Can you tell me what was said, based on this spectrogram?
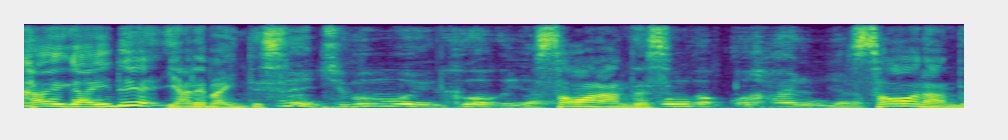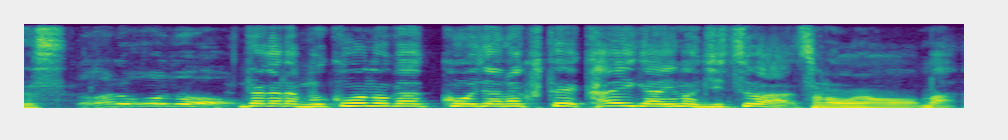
海外でやればいいんです。ね、自分も行くわけじゃない。そうなんです。この学校入るんじゃなくて。そうなんです。なるほど。だから向こうの学校じゃなくて海外の実はそのまあ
